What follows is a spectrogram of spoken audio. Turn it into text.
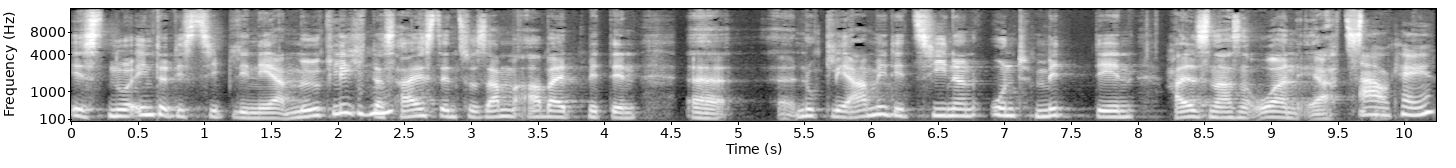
ist nur interdisziplinär möglich. Mhm. Das heißt, in Zusammenarbeit mit den äh, äh, Nuklearmedizinern und mit den Hals-Nasen-Ohrenärzten. Ah, okay.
